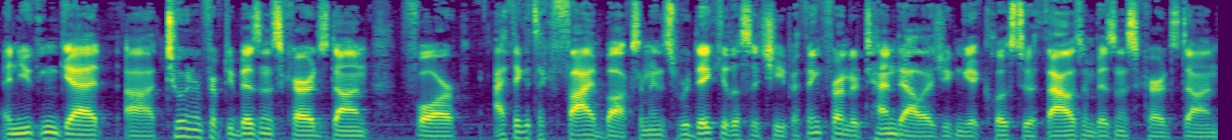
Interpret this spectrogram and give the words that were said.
and you can get uh, 250 business cards done for I think it's like five bucks. I mean, it's ridiculously cheap. I think for under ten dollars, you can get close to a thousand business cards done,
